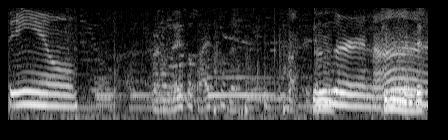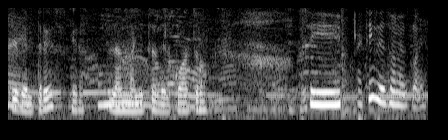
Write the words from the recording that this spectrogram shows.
Damn. Pero de esos a estos. Those are nice. Tienen el de este del 3, que era las mallitas del 4. Sí. I think this one is nice.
